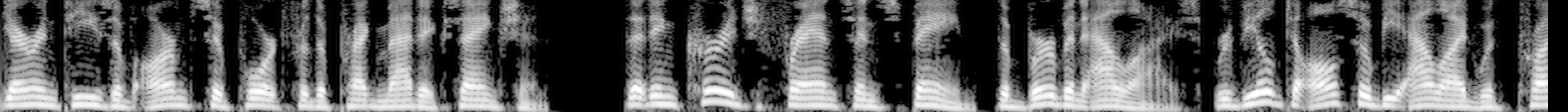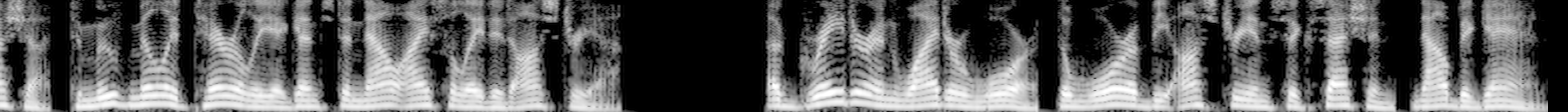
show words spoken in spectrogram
guarantees of armed support for the Pragmatic Sanction. That encouraged France and Spain, the Bourbon allies, revealed to also be allied with Prussia, to move militarily against a now isolated Austria. A greater and wider war, the War of the Austrian Succession, now began.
